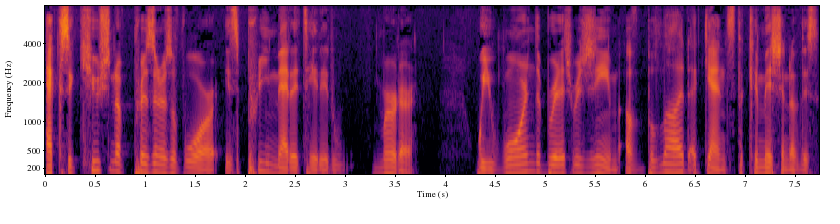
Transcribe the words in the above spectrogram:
Execution of prisoners of war is premeditated murder. We warn the British regime of blood against the commission of this.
